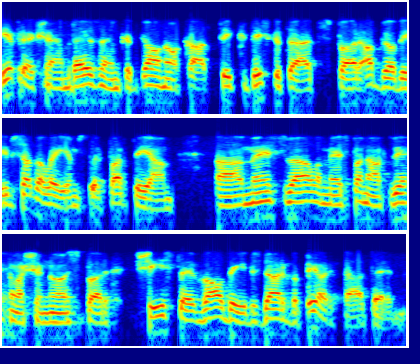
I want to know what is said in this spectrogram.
iepriekšējām reizēm, kad galvenokārt tika diskutēts par atbildību sadalījumu starp partijām, mēs vēlamies panākt vienošanos par šīs te valdības darba prioritātēm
